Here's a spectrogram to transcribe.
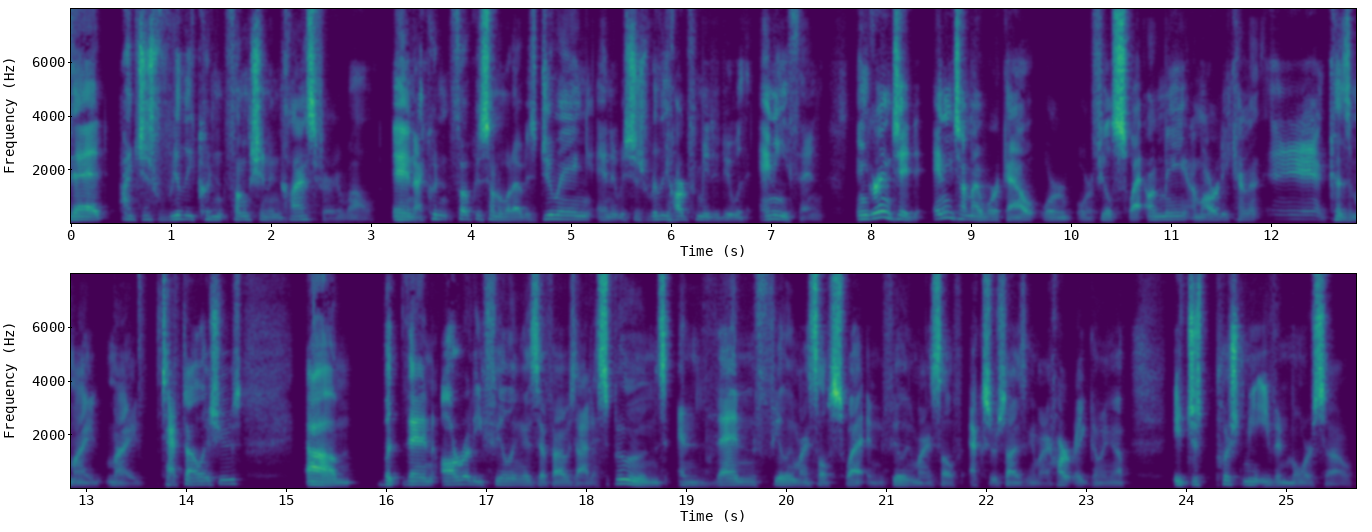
that I just really couldn't function in class very well. And I couldn't focus on what I was doing. And it was just really hard for me to deal with anything. And granted, anytime I work out or or feel sweat on me, I'm already kind of because of my my tactile issues. Um, but then already feeling as if I was out of spoons, and then feeling myself sweat and feeling myself exercising and my heart rate going up, it just pushed me even more so.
